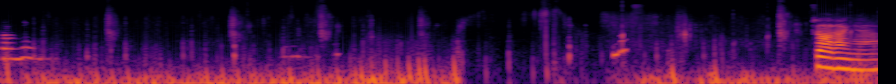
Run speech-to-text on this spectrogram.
Tabii. Güzel ya.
